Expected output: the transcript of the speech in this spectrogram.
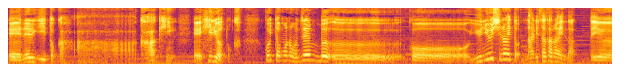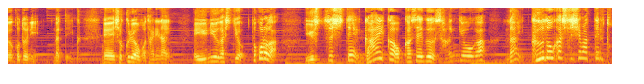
エネルギーとか、あ化学品、えー、肥料とか、こういったものも全部、こう、輸入しないと成り立たないんだっていうことになっていく。えー、食料も足りない。えー、輸入が必要。ところが、輸出して外貨を稼ぐ産業がない。空洞化してしまっていると。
